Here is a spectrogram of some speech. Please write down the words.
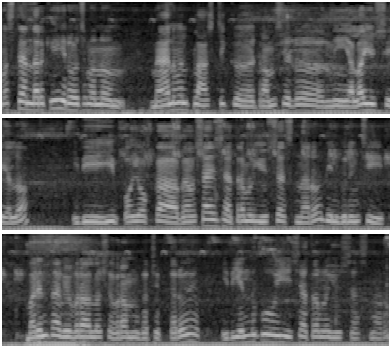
నమస్తే అందరికీ. ఈరోజు మనం మాన్యువల్ ప్లాస్టిక్ డ్రమ్ షీటర్ని ఎలా యూజ్ చేయాలో ఇది ఈ ఈ యొక్క వ్యవసాయ క్షేత్రంలో యూజ్ చేస్తున్నారు. దీని గురించి మరింత వివరాలు శివరామ్ గారు చెప్తారు. ఇది ఎందుకు ఈ క్షేత్రంలో యూజ్ చేస్తున్నారు?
